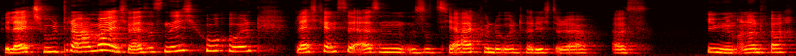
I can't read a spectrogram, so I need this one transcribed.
vielleicht Schultrauma, ich weiß es nicht, hochholen. Vielleicht kennst du aus dem Sozialkundeunterricht oder aus irgendeinem anderen Fach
